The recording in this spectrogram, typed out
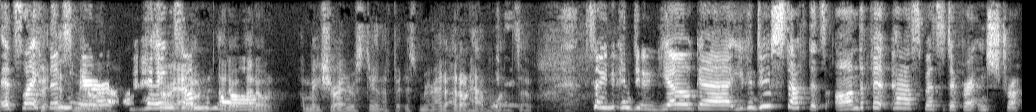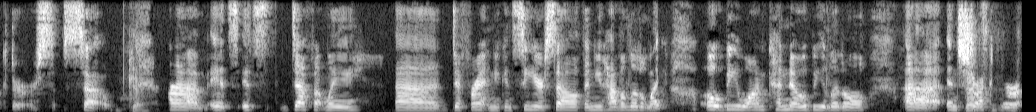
it's like Fitness the mirror, mirror. hangs Sorry, on the wall. I don't, I don't I'll make sure I understand the fitness mirror. I don't have one, so. So you can do yoga. You can do stuff that's on the Fit Pass, but it's different instructors. So, okay, um, it's it's definitely uh, different, and you can see yourself, and you have a little like Obi Wan Kenobi little uh, instructor.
